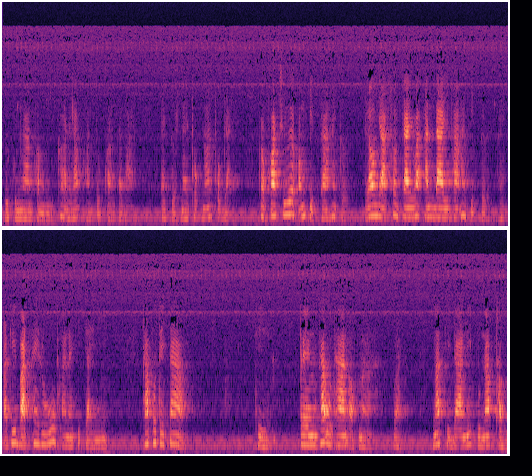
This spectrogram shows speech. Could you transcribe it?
หรือคุณงามความดีก็ได้รับความสุขความสบายไปเกิดในภพน้อยภพใหญ่ ก็เพราะเชื้อของจิตพาให้เกิด เราอยากเข้าใจว่าอันใดพาให้จิตเกิดปฏิบัติให้รู้ภายในจิตใจนี้ พระพุทธเจ้า ที่เปล่งพระอุทานออกมาว่านัตถิดานิปุณพโว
